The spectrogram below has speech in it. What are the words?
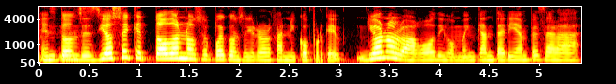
Entonces, yo sé que todo no se puede conseguir orgánico porque yo no lo hago, digo, me encantaría empezar a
